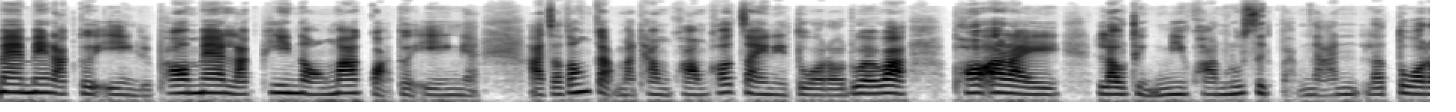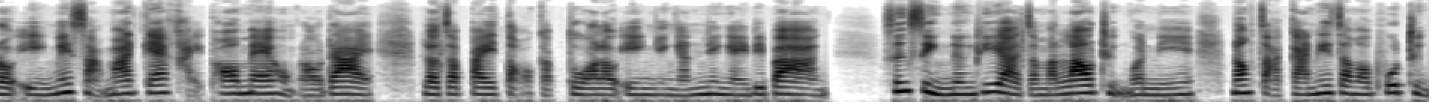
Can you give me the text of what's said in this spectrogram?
แม่ไม่รักตัวเอง หรือพ่อแม่รักพี่น้องมากกว่าตัวเองเนี่ยอาจจะต้องกลับมาทำความเข้าใจในตัวเราด้วยว่า เพราะอะไรเราถึงมีความรู้สึกแบบนั้น แล้วตัวเราเองไม่สามารถแก้ไขพ่อแม่ของเราได้ เราจะไปต่อกับตัวเราเองอย่างนั้นยังไงได้บ้าง ซึ่งสิ่งหนึ่งที่อยากจะมาเล่าถึงวันนี้ นอกจากการที่จะมาพูดถึง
